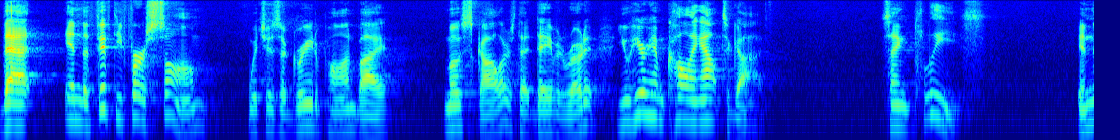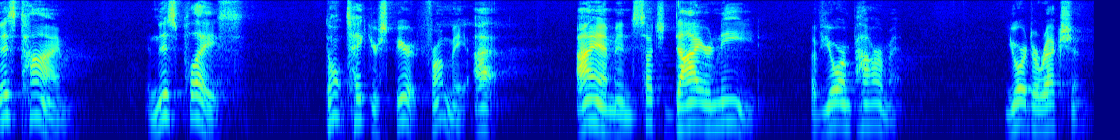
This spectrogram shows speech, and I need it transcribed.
that in the 51st Psalm, which is agreed upon by most scholars that David wrote it, you hear him calling out to God, saying, Please, in this time, in this place, don't take your spirit from me. I, I am in such dire need of your empowerment, your direction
